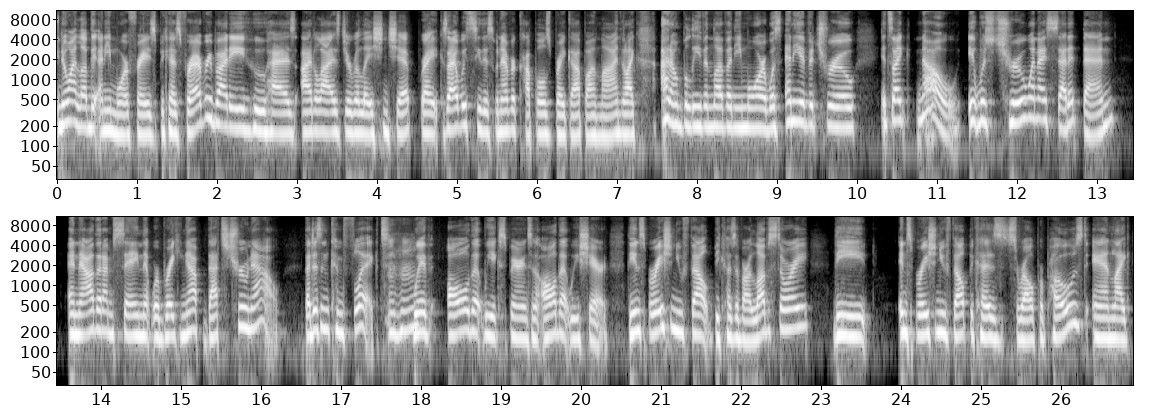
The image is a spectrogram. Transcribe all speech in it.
You know, I love the anymore phrase because for everybody who has idolized your relationship, right? Because I always see this whenever couples break up online, they're like, I don't believe in love anymore. Was any of it true? It's like, no, it was true when I said it then. And now that I'm saying that we're breaking up, that's true now. That doesn't conflict mm-hmm. with all that we experienced and all that we shared. The inspiration you felt because of our love story, the inspiration you felt because Sorelle proposed, and like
